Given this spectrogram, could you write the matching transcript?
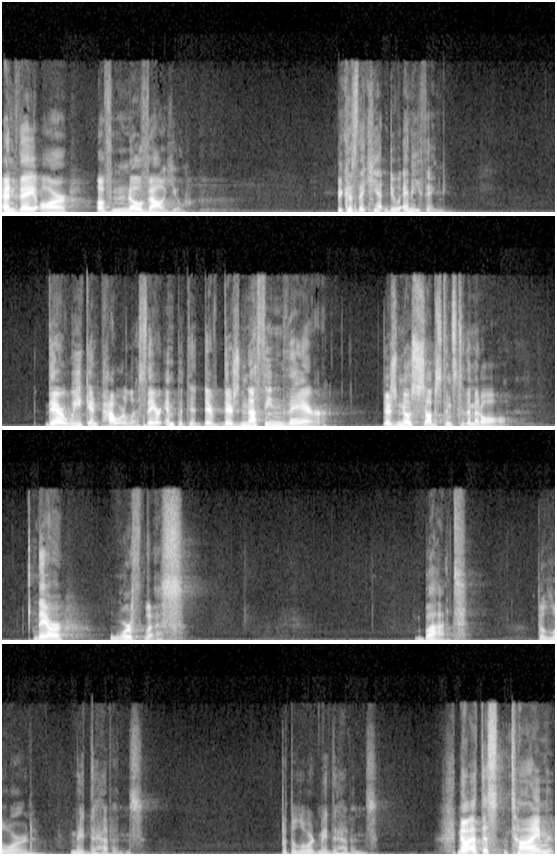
and they are of no value because they can't do anything. They are weak and powerless. They are impotent. They're, there's nothing there. There's no substance to them at all. They are worthless. But the Lord made the heavens. But the Lord made the heavens. Now, at this time,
